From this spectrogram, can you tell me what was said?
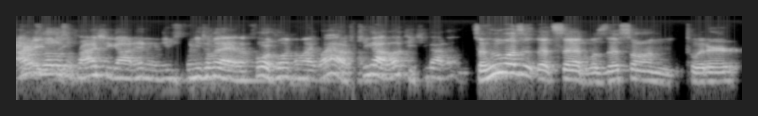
I was a little surprised she got in when you when you told me that at like four o'clock. I'm like, "Wow, she got lucky. She got in." So who was it that said? Was this on Twitter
